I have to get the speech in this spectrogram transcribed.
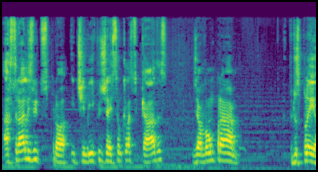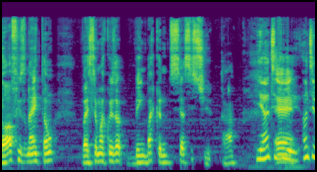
Astralis, Virtus Pro e Team Liquid já estão classificadas, já vão para os playoffs, né? Então vai ser uma coisa bem bacana de se assistir, tá? E antes, é... de, antes,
